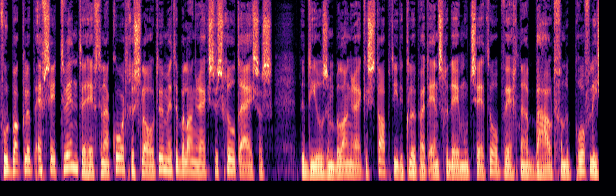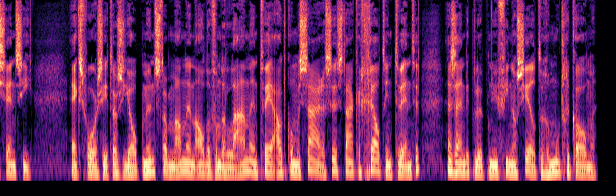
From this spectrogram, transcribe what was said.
Voetbalclub FC Twente heeft een akkoord gesloten met de belangrijkste schuldeisers. De deal is een belangrijke stap die de club uit Enschede moet zetten op weg naar het behoud van de proflicentie. Ex-voorzitters Joop Munsterman en Aldo van der Laan en twee oud-commissarissen staken geld in Twente en zijn de club nu financieel tegemoet gekomen.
